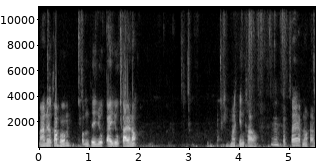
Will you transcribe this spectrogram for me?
มาเด้อครับผมผมจะอยู่ไกลอยู่ไกลเนาะ มากินข้าวอืม แซ่บๆเนาะครับ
